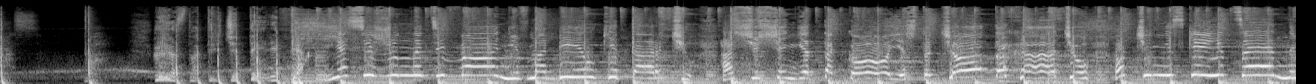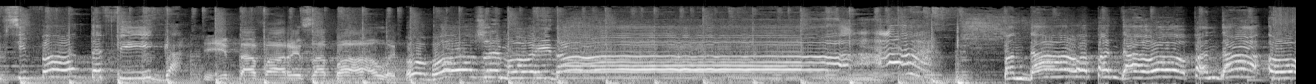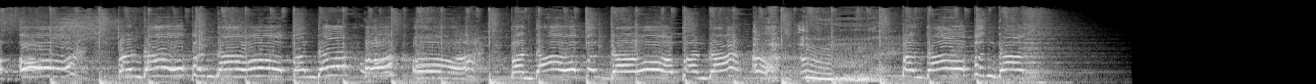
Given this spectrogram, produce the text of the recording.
Раз, два, раз, два, три, четыре, пять. Я сижу на диване, в мобилке торчу. Ощущение такое, что что-то хочу. Очень низкие цены, всего дофига. И товары за баллы. О боже мой, да! Пандао, пандао, panda, oh panda, oh panda. oh.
